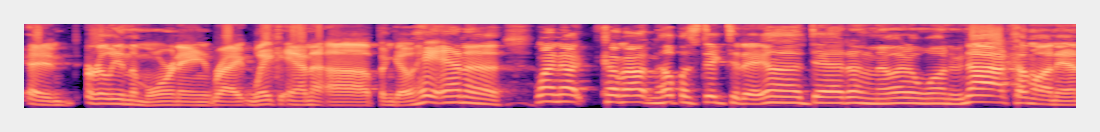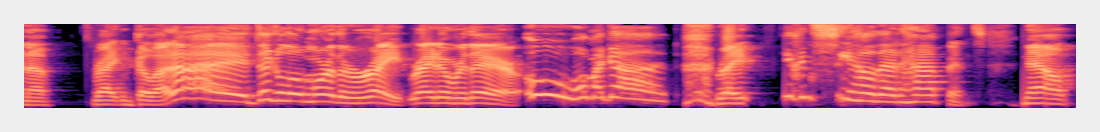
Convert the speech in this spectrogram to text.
and early in the morning, right, wake Anna up and go, hey, Anna, why not come out and help us dig today? Uh, dad, I don't know. I don't want to. Nah, come on, Anna. Right. And go out. Hey, dig a little more to the right, right over there. Ooh, oh my God. Right. You can see how that happens. Now,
